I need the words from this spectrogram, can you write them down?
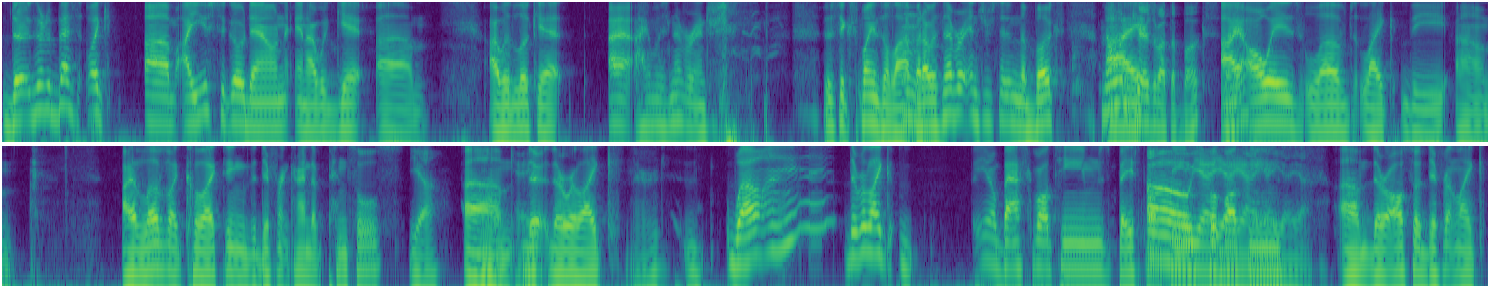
they're they're the best. Like, um, I used to go down and I would get, um, I would look at. I I was never interested. This explains a lot, but I was never interested in the books. No one cares about the books. I always loved like the, um, I love like collecting the different kind of pencils. yeah. Um, Okay. there there were like Nerd. well, eh, there were like, you know, basketball teams, baseball Oh teams, yeah, football yeah, yeah, teams. yeah, yeah, yeah. Um, there are also different like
